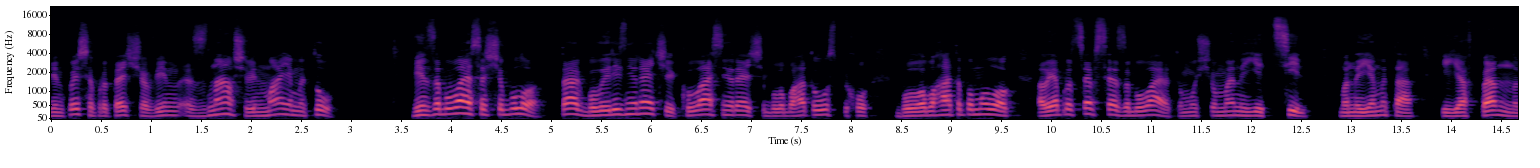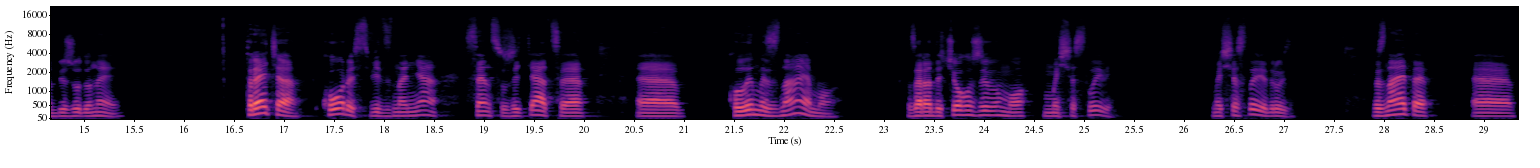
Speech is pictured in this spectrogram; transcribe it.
він пише про те, що він знав, що він має мету. Він забуває все, що було. Так, були різні речі, класні речі, було багато успіху, було багато помилок. Але я про це все забуваю, тому що в мене є ціль, в мене є мета, і я впевнено біжу до неї. Третя користь від знання сенсу життя це е, коли ми знаємо, заради чого живемо, ми щасливі. Ми щасливі, друзі. Ви знаєте, е,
